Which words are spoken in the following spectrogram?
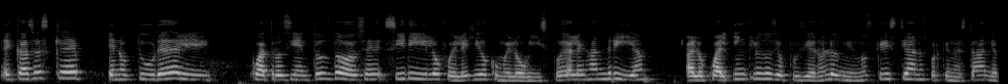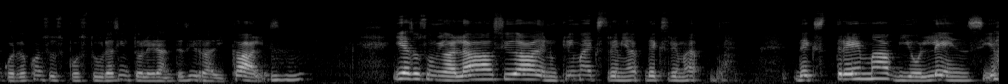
el caso es que en octubre del 412 Cirilo fue elegido como el obispo de Alejandría. a lo cual incluso se opusieron los mismos cristianos porque no estaban de acuerdo con sus posturas intolerantes y radicales. Y eso sumió a la ciudad en un clima de extrema, de extrema, de extrema violencia,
